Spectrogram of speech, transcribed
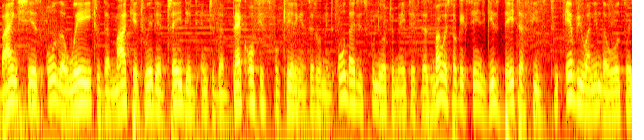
buying shares all the way to the market where they're traded and to the back office for clearing and settlement. All that is fully automated. The Zimbabwe Stock Exchange gives data feeds to everyone in the world. So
